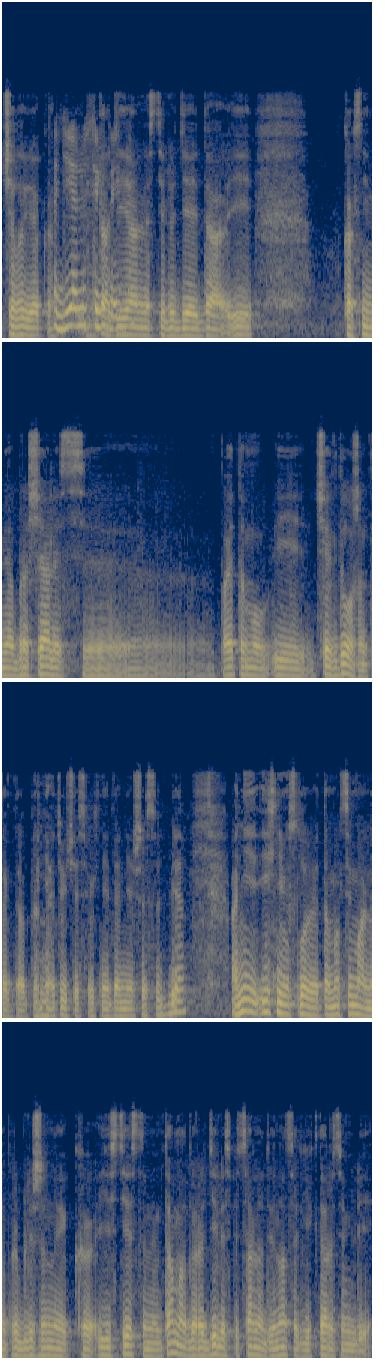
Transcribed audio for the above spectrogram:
человека. От деятельности да, людей, да? деятельности людей, да. И как с ними обращались, э, поэтому и человек должен тогда принять участь в их дальнейшей судьбе. Они, их условия там максимально приближены к естественным. Там огородили специально 12 гектар земли.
